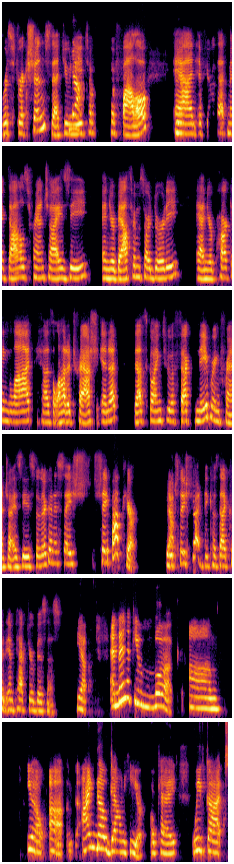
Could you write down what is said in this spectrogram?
restrictions that you yeah. need to, to follow. And yeah. if you're that McDonald's franchisee and your bathrooms are dirty and your parking lot has a lot of trash in it, that's going to affect neighboring franchisees. So they're going to say, shape up here, yeah. which they should, because that could impact your business. Yeah. And then if you look, um, you know, uh, I know down here, okay, we've got,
